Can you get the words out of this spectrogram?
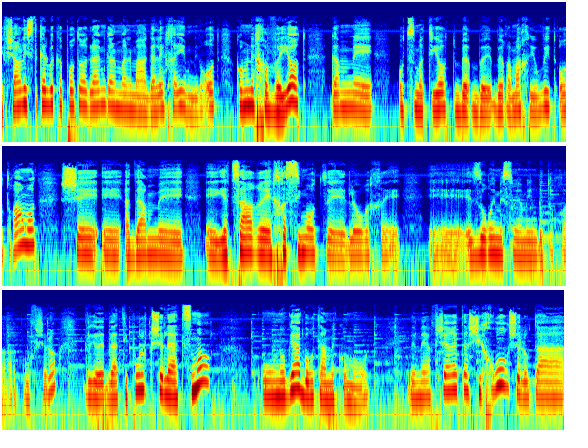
אפשר להסתכל בכפות הרגליים גם על מעגלי חיים, לראות כל מיני חוויות, גם עוצמתיות ברמה חיובית או טראומות, שאדם יצר חסימות לאורך אזורים מסוימים בתוך הגוף שלו, והטיפול כשלעצמו, הוא נוגע באותם מקומות, ומאפשר את השחרור של אותה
